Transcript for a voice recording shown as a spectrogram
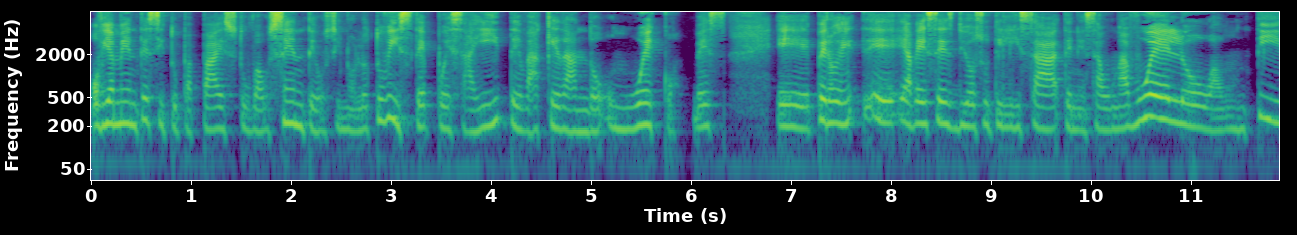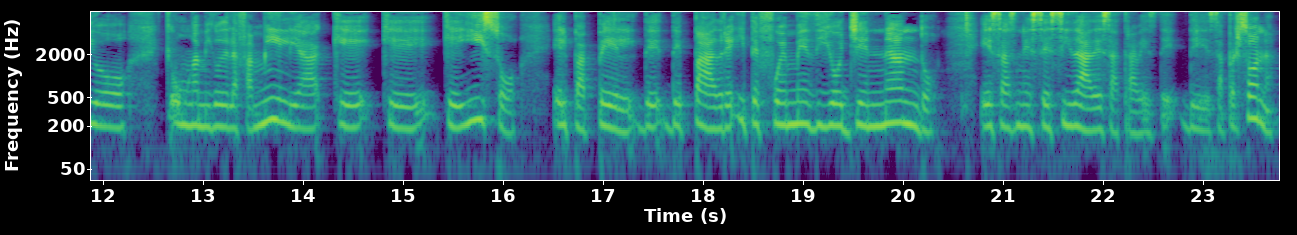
Obviamente si tu papá estuvo ausente o si no lo tuviste, pues ahí te va quedando un hueco, ¿ves? Eh, pero eh, eh, a veces Dios utiliza, tenés a un abuelo o a un tío, un amigo de la familia que, que, que hizo el papel de, de padre y te fue medio llenando esas necesidades a través de, de esa persona.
